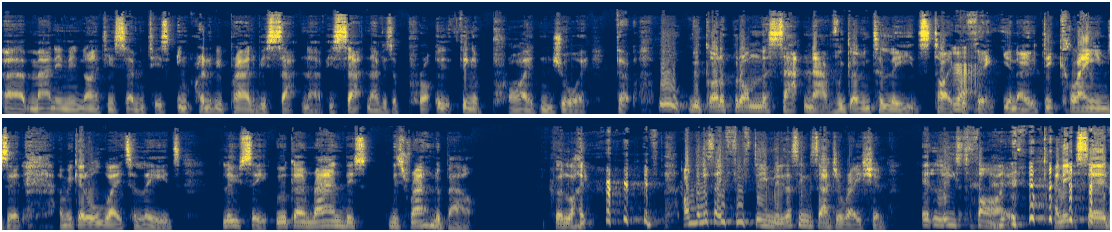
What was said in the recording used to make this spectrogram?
uh, man in the 1970s, incredibly proud of his sat nav. His sat nav is a pro- thing of pride and joy. That oh, we've got to put on the sat nav. We're going to Leeds, type Yeah. of thing. You know, declaims it, and we get all the way to Leeds. Lucy, we were going round this this roundabout for like I'm going to say 15 minutes. That's an exaggeration. At least five. And it said,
